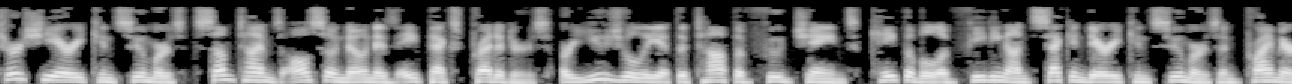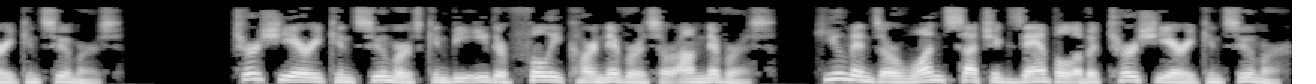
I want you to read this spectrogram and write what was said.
Tertiary consumers, sometimes also known as apex predators, are usually at the top of food chains, capable of feeding on secondary consumers and primary consumers. Tertiary consumers can be either fully carnivorous or omnivorous. Humans are one such example of a tertiary consumer.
